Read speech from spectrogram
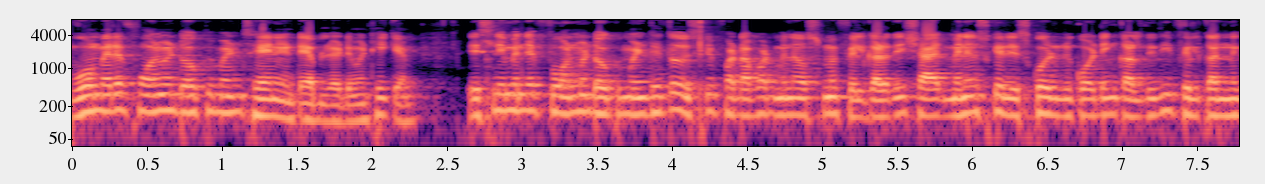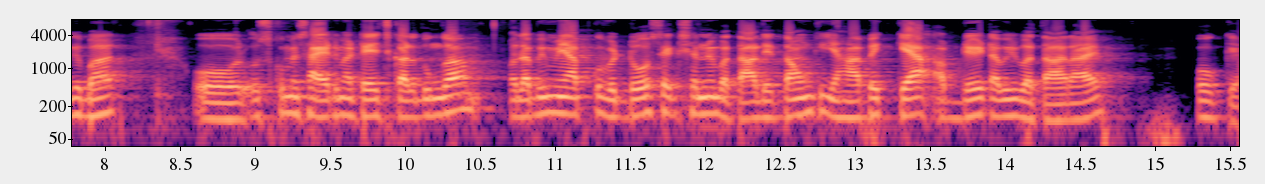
वो मेरे फ़ोन में डॉक्यूमेंट्स है नहीं टैबलेट में, ठीक है? इसलिए मैंने फ़ोन में डॉक्यूमेंट थे तो इसलिए फटाफट मैंने उसमें फिल कर दी। शायद मैंने उसके रिकॉर्डिंग कर दी थी फिल करने के बाद, और उसको मैं साइड में अटैच कर दूँगा। और अभी मैं आपको विड्रो सेक्शन में बता देता हूँ कि यहाँ पर क्या अपडेट अभी बता रहा है। ओके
